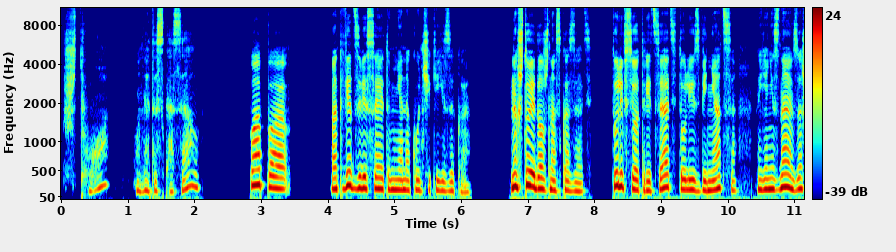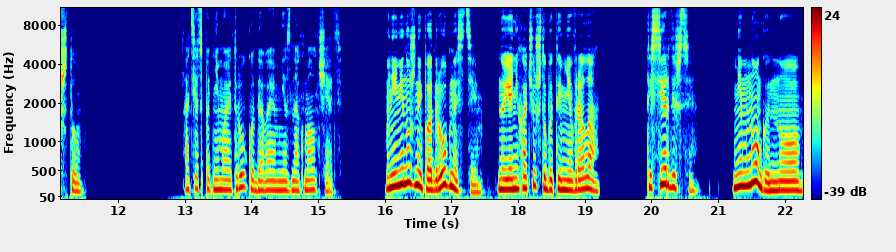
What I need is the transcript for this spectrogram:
«Что? Он это сказал?» «Папа Ответ зависает у меня на кончике языка. Ну что я должна сказать? То ли все отрицать, то ли извиняться, но я не знаю за что. Отец поднимает руку, давая мне знак молчать. Мне не нужны подробности, но я не хочу, чтобы ты мне врала. Ты сердишься? Немного, но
